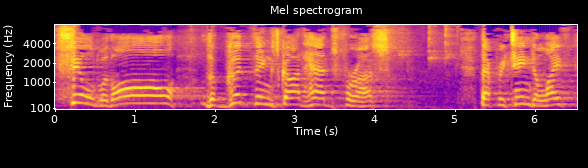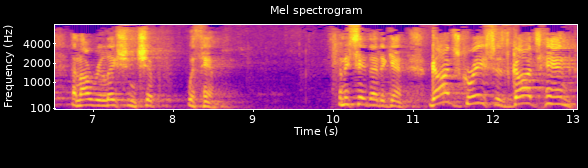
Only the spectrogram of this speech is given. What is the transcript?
filled with all the good things God had for us that pertain to life and our relationship with Him. Let me say that again. God's grace is God's hand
